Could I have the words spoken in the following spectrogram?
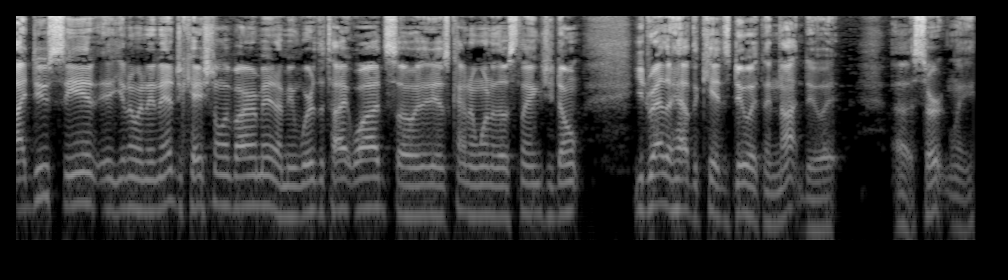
I do see it, you know, in an educational environment. I mean, we're the tightwads, so it is kind of one of those things you don't, you'd rather have the kids do it than not do it. Uh, certainly.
